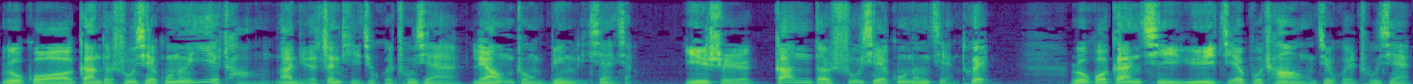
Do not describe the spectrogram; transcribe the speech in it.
如果肝的疏泄功能异常，那你的身体就会出现两种病理现象：一是肝的疏泄功能减退；如果肝气郁结不畅，就会出现。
